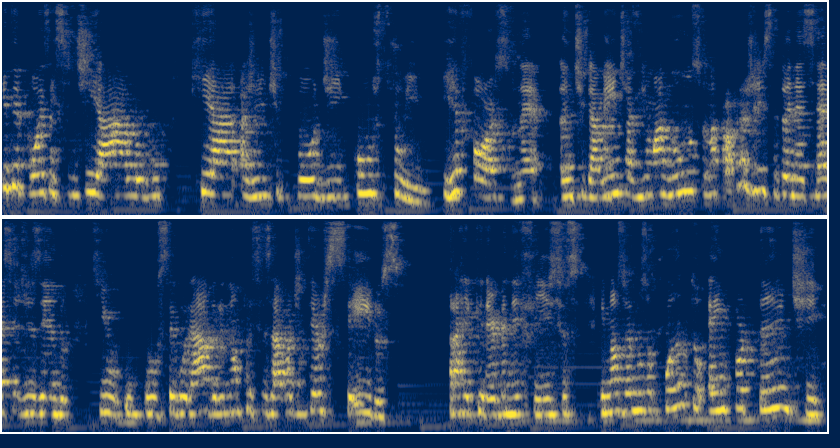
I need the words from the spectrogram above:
e depois esse diálogo que a, a gente pôde construir. E reforço, né? Antigamente havia um anúncio na própria agência do INSS dizendo que o, o segurado ele não precisava de terceiros para requerer benefícios. E nós vemos o quanto é importante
